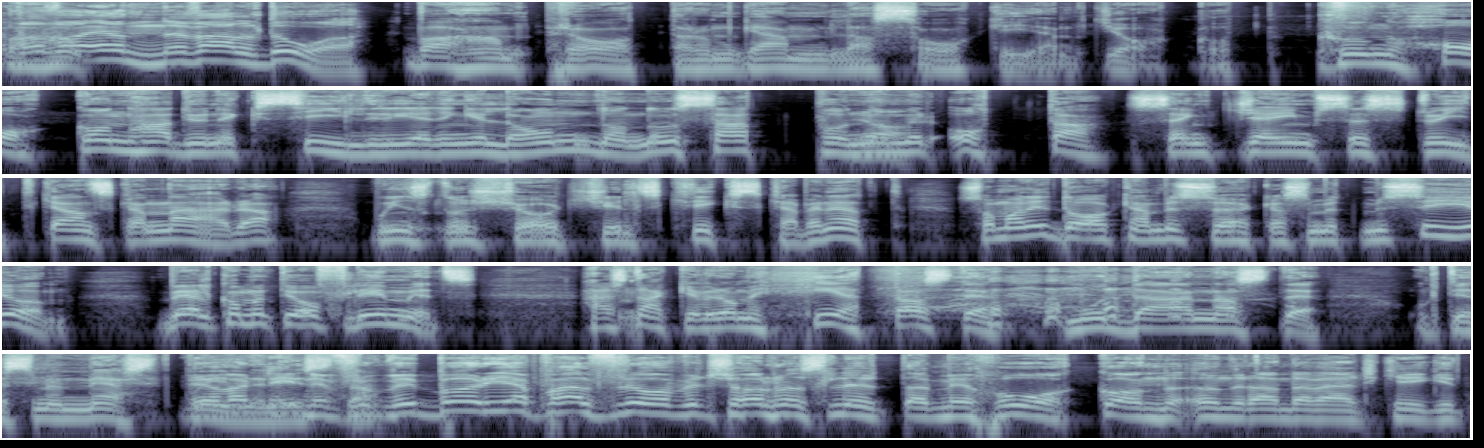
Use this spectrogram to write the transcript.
Vad var Önnevall då? Vad han pratar om gamla saker jämt Jakob. Kung Hakon hade ju en exilregering i London. De satt på nummer 8 St. James' Street, ganska nära Winston Churchills krigskabinett som man idag kan besöka som ett museum. Välkommen till Off Limits. Här snackar vi om det hetaste, modernaste och det som är mest Vi, har på varit inne innerlistan. från, vi börjar på Alf Robertsson och slutar med Håkon under andra världskriget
